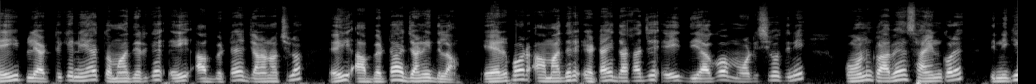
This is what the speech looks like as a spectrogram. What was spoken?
এই প্লেয়ারটিকে নিয়ে তোমাদেরকে এই আপডেটটা জানানো ছিল। এই আপডেটটা জানিয়ে দিলাম। এরপর আমাদের এটাই দেখা যে এই দিয়াগো মরিসিও তিনি কোন ক্লাবে সাইন করে? তিনি কি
